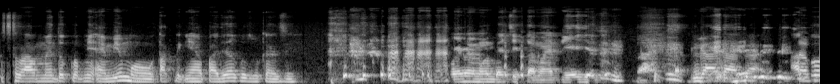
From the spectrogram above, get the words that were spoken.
selama itu klubnya MU mau taktiknya apa aja aku suka sih. Gue memang udah cinta mati aja tuh. Bang. Enggak, enggak, enggak. Aku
